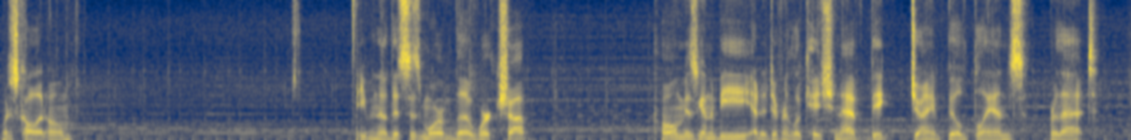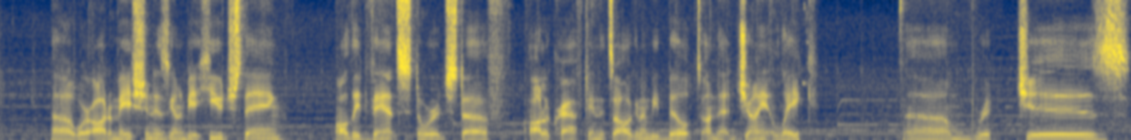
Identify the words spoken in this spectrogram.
we'll just call it home. Even though this is more of the workshop, home is gonna be at a different location. I have big, giant build plans for that uh, where automation is going to be a huge thing. All the advanced storage stuff, auto crafting, it's all going to be built on that giant lake. Um, which is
